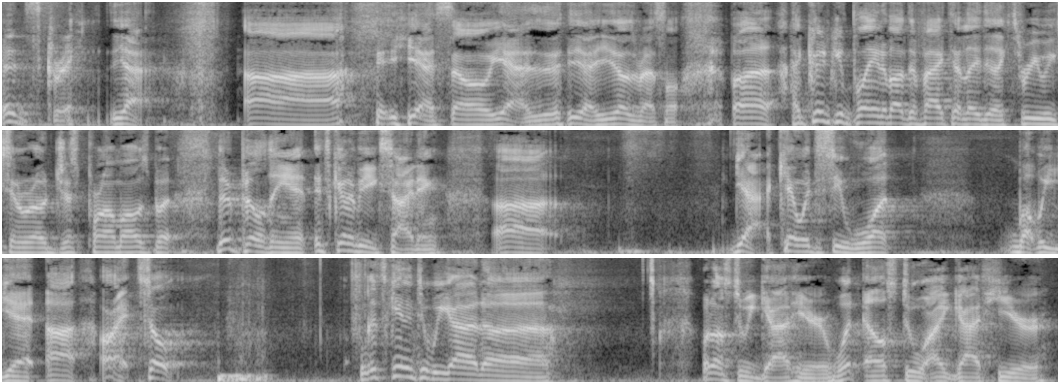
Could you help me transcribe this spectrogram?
it's great. Yeah. Uh, yeah, so yeah, yeah, he does wrestle. But I could complain about the fact that they did like three weeks in a row just promos, but they're building it. It's going to be exciting. Uh, yeah, I can't wait to see what what we get. Uh, all right, so let's get into we got. Uh, what else do we got here? What else do I got here?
